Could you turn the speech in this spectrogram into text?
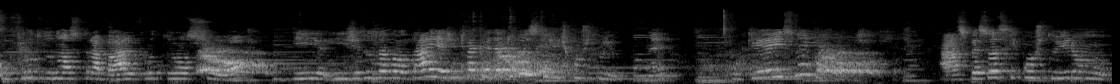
o fruto do nosso trabalho, o fruto do nosso suor. E, e Jesus vai voltar e a gente vai perder tudo isso que a gente construiu, né? Porque isso não é importante. As pessoas que construíram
